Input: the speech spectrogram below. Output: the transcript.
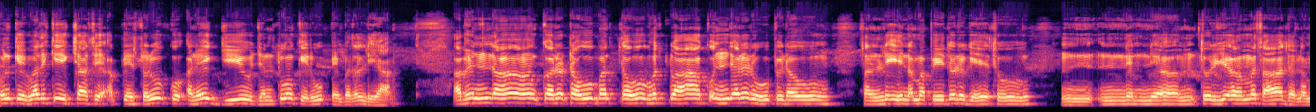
उनके वध की इच्छा से अपने स्वरूप को अनेक जीव जंतुओं के रूप में बदल लिया। अभिन्न करटौ मत्तौ भूत्वा कुंजर रूपिणौ संलीनमपि दुर्गेशु तुर्यमसाधनम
